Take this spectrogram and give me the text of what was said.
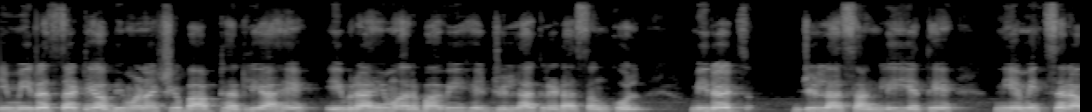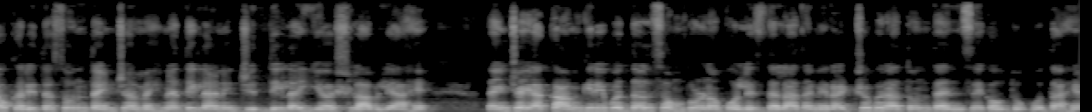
ही मिरजसाठी अभिमानाची बाब ठरली आहे. इब्राहिम अरबावी हे जिल्हा क्रीडा संकुल मिरज जिल्हा सांगली येथे नियमित सराव करीत असून त्यांच्या मेहनतीला आणि जिद्दीला यश लाभले आहे. त्यांच्या या कामगिरीबद्दल संपूर्ण पोलीस दलात आणि राज्यभरातून त्यांचे कौतुक होत आहे.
